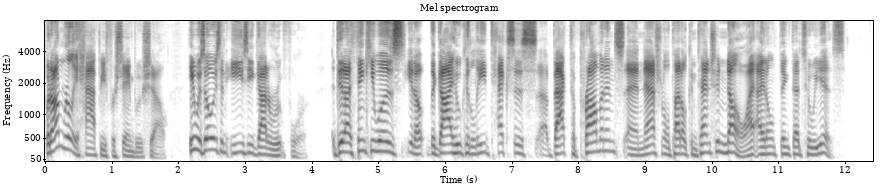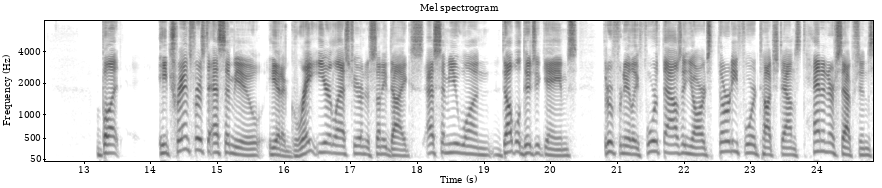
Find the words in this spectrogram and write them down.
But I'm really happy for Shane Buechele. He was always an easy guy to root for. Did I think he was, you know, the guy who could lead Texas uh, back to prominence and national title contention? No, I, I don't think that's who he is. But he transfers to SMU. He had a great year last year under Sonny Dykes. SMU won double digit games, threw for nearly 4,000 yards, 34 touchdowns, 10 interceptions,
